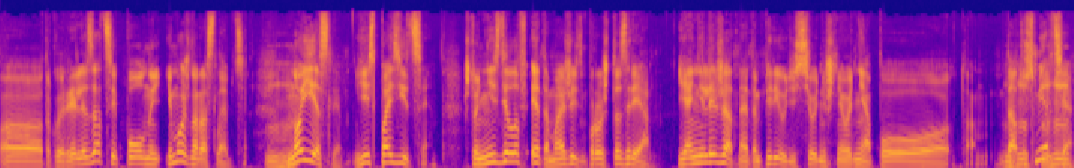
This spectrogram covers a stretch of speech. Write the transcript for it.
э, такой реализации полной, и можно расслабиться. Угу. Но если есть позиция, что не сделав это, моя жизнь прожита зря, и они лежат на этом периоде с сегодняшнего дня по там, дату угу, смерти, угу.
